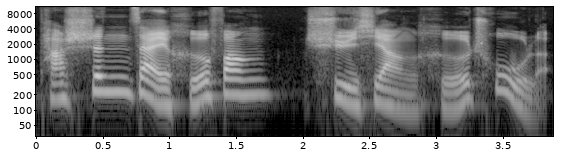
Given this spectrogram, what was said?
她身在何方，去向何处了。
